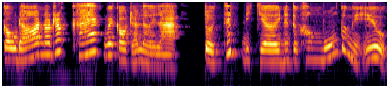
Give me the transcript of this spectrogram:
Câu đó nó rất khác với câu trả lời là Tôi thích đi chơi nên tôi không muốn có người yêu.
